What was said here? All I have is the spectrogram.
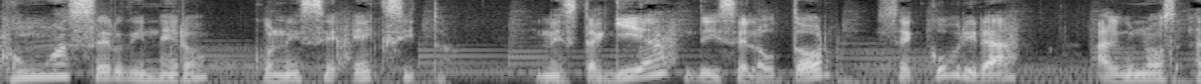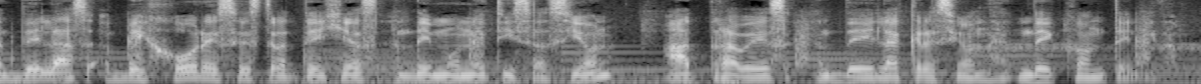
cómo hacer dinero con ese éxito. En esta guía, dice el autor, se cubrirá algunas de las mejores estrategias de monetización a través de la creación de contenido.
